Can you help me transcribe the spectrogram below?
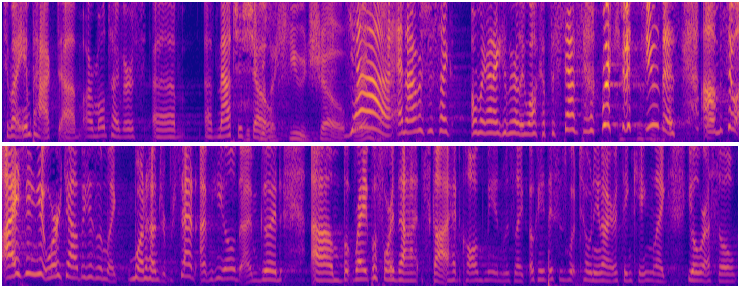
to my Impact, um, our multiverse uh, of matches Which show. was a huge show. for Yeah, Impact. and I was just like, oh my god, I can barely walk up the steps. How am I going to do this? Um, so I think it worked out because I'm like 100%. I'm healed. I'm good. Um, but right before that, Scott had called me and was like, okay, this is what Tony and I are thinking. Like, you'll wrestle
